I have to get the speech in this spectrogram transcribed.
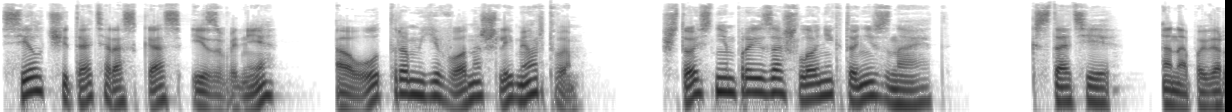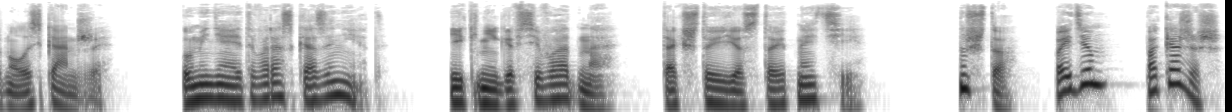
сел читать рассказ извне, а утром его нашли мертвым. Что с ним произошло, никто не знает. Кстати, она повернулась к Анже. «У меня этого рассказа нет. И книга всего одна, так что ее стоит найти. Ну что, пойдем, покажешь?»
